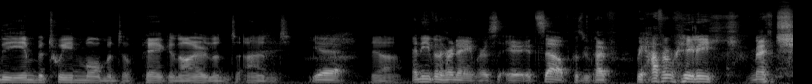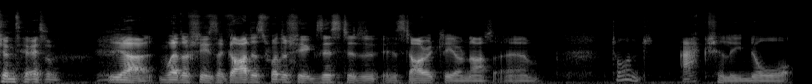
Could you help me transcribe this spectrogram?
the in between moment of pagan Ireland and Yeah. yeah, And even her name itself, because we have we haven't really mentioned it. Yeah, whether she's a goddess, whether she existed historically or not, um, don't actually know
